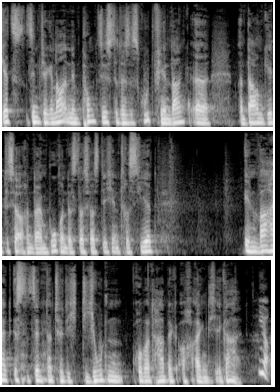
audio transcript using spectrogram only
jetzt sind wir genau an dem Punkt, siehst du, das ist gut, vielen Dank. Äh, Und darum geht es ja auch in deinem Buch und das ist das, was dich interessiert. In Wahrheit ist, sind natürlich die Juden Robert Habeck auch eigentlich egal. Ja.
